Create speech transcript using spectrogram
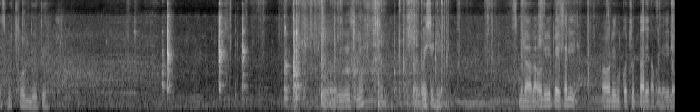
इसमें छोड़ देते. और ये इसमें पैसे की इसमें डाला और ये पैसा लिया. और इनको छुट्टा देना पड़ेगा ये लो।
